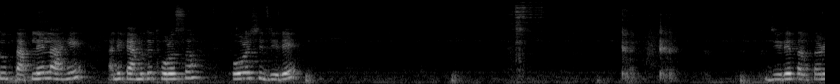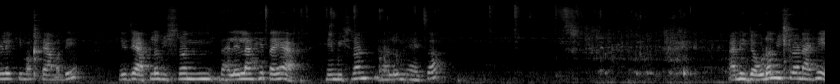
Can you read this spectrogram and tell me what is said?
तूप तापलेलं आहे आणि त्यामध्ये थोडंसं थोडेसे जिरे जिरे तडतडले की मग त्यामध्ये हे जे आपलं मिश्रण झालेलं आहे तयार हे मिश्रण घालून घ्यायचं. आणि जेवढं मिश्रण आहे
